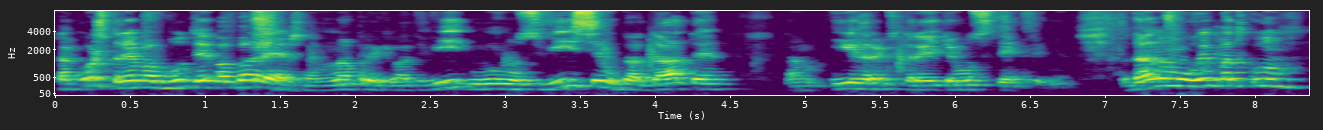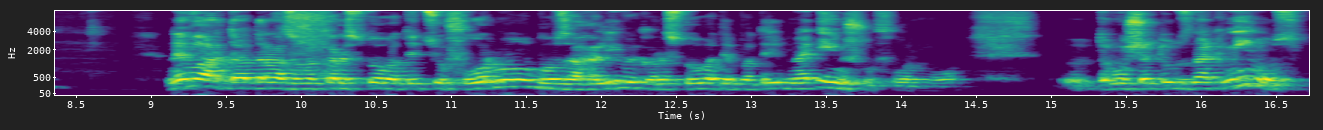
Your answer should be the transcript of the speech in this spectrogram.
також треба бути обережним. Наприклад, від мінус 8 додати там, y в третьому степені. В даному випадку не варто одразу використовувати цю формулу, бо взагалі використовувати потрібно іншу формулу. Тому що тут знак мінус,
